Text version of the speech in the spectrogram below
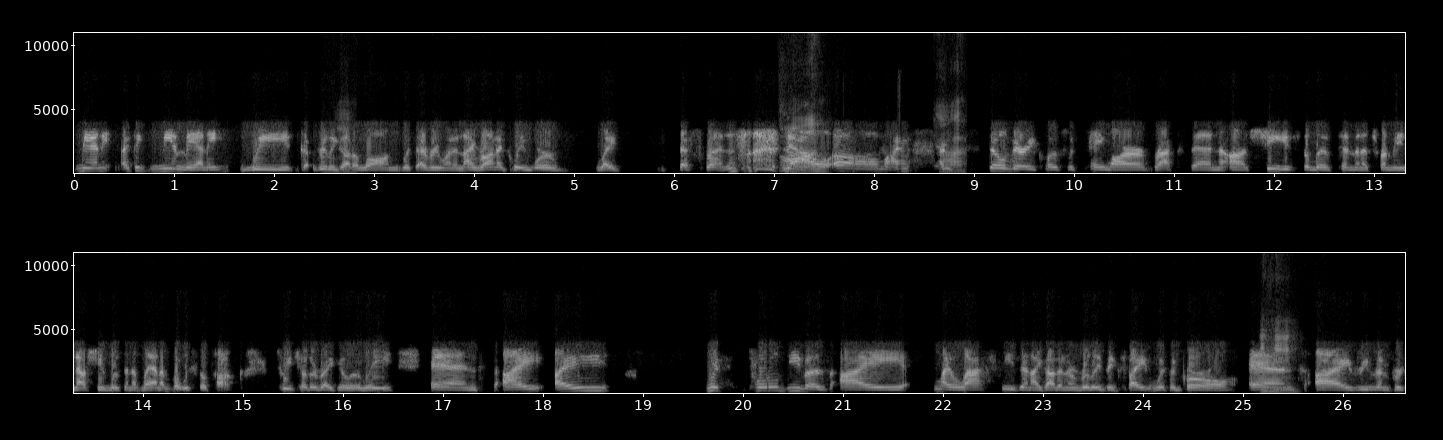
Manny, I think me and Manny, we got, really got along with everyone. And ironically, we're like best friends now. Um, I'm, Yeah. I'm still very close with Tamar Braxton. Uh, she used to live 10 minutes from me. Now she lives in Atlanta, but we still talk to each other regularly. And I, I, with Total Divas, I, my last season, I got in a really big fight with a girl. And I remember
